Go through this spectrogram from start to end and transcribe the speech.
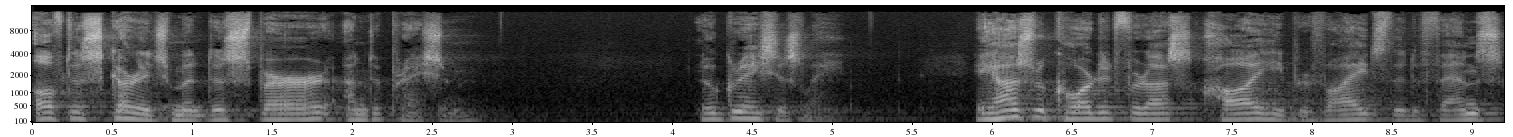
of discouragement, despair, and depression. No, graciously, He has recorded for us how He provides the defense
